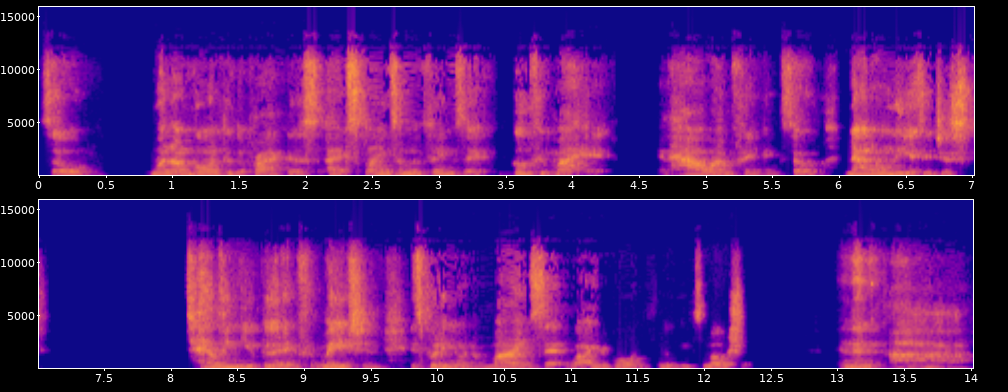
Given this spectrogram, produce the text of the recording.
So when I'm going through the practice, I explain some of the things that go through my head and how I'm thinking. So not only is it just telling you good information, it's putting you in a mindset while you're going through these motions. And then, ah,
